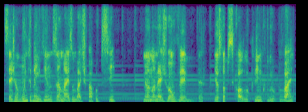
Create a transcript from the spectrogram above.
Sejam muito bem-vindos a mais um Bate-Papo Psi. Meu nome é João Weber e eu sou psicólogo clínico do Grupo Weiner.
